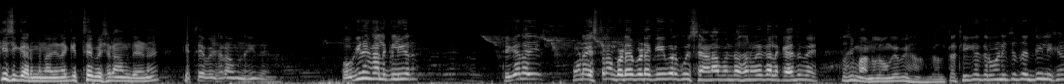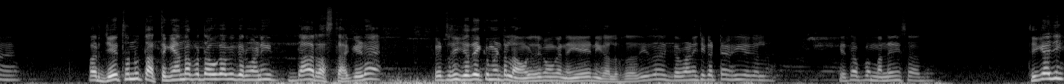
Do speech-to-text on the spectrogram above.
ਕਿਸ ਕਰਮ ਨਾਲ ਜਾਣਾ ਕਿੱਥੇ ਵਿਸ਼ਰਾਮ ਦੇਣਾ, ਕਿੱਥੇ ਵਿਸ਼ਰਾਮ ਨਹੀਂ ਦੇਣਾ। ਹੋ ਗਈ ਨਾ ਗੱਲ ਕਲੀਅਰ ਠੀਕ ਹੈ ਨਾ ਜੀ? ਹੁਣ ਇਸ ਤਰ੍ਹਾਂ ਬੜੇ ਬੜੇ ਕਈ ਵਾਰ ਕੋਈ ਸਿਆਣਾ ਬੰਦਾ ਸਾਨੂੰ ਇਹ ਗੱਲ ਕਹਿ ਦੇਵੇ, ਤੁਸੀਂ ਮੰਨ ਲਓਗੇ ਵੀ ਹਾਂ, ਗੱਲ ਤਾਂ ਠੀਕ ਹੈ, ਗੁਰਬਾਣੀ 'ਚ ਤਾਂ ਇੱਦਾਂ ਹੀ ਲਿਖਿਆ ਹੋਇਆ। ਪਰ ਜੇ ਤੁਹਾਨੂੰ ਤੱਤ ਗਿਆਨ ਦਾ ਪਤਾ ਹੋਊਗਾ ਵੀ ਗੁਰਬਾਣੀ ਦਾ ਰਸਤਾ ਕਿਹੜਾ ਹੈ, ਫਿਰ ਤੁਸੀਂ ਜਦੋਂ ਇੱਕ ਮਿੰਟ ਲਾਓਗੇ, ਤੁਸੀਂ ਕਹੋਗੇ, ਨਹੀਂ, ਇਹ ਨਹੀਂ ਗੱਲ ਹੋ ਸਕਦੀ, ਇਹ ਤਾਂ ਗੁਰਬਾਣੀ 'ਚ ਕੱਟਿਆ ਹੋਈ ਹੈ ਗੱਲ। ਇਹ ਤਾਂ ਆਪਾਂ ਮੰਨ ਨਹੀਂ ਸਕਦੇ। ਠੀਕ ਹੈ ਜੀ?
